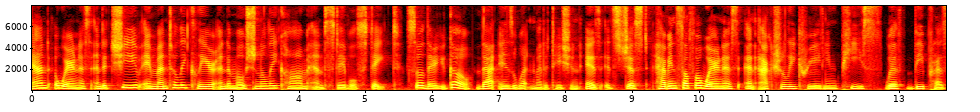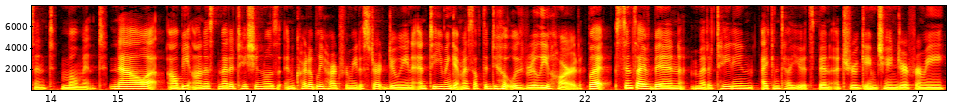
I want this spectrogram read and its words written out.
and awareness and achieve a mentally clear and emotionally calm and stable state. So, there you go. That is what meditation is. It's just having self awareness and actually creating peace with the present moment. Now, I'll be honest, meditation was incredibly hard for me to start doing, and to even get myself to do it was really hard. But since I've been meditating, I can tell you it's been a true game changer for me.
